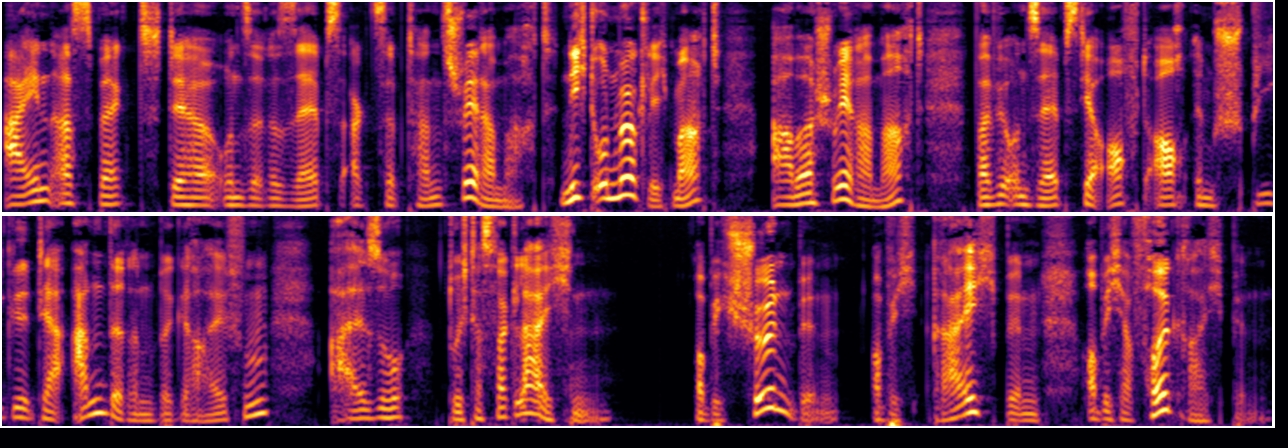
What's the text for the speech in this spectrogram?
Ein Aspekt, der unsere Selbstakzeptanz schwerer macht. Nicht unmöglich macht, aber schwerer macht, weil wir uns selbst ja oft auch im Spiegel der anderen begreifen, also durch das Vergleichen. Ob ich schön bin, ob ich reich bin, ob ich erfolgreich bin,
